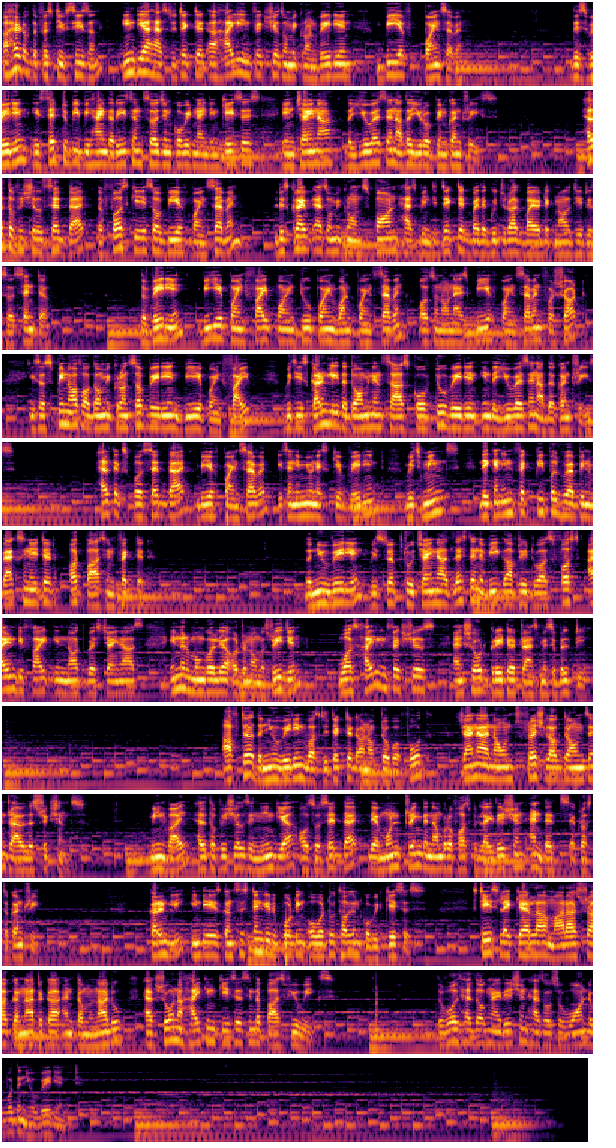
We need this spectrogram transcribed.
Ahead of the festive season, India has detected a highly infectious Omicron variant BF.7. This variant is said to be behind the recent surge in COVID 19 cases in China, the US, and other European countries. Health officials said that the first case of BF.7, described as Omicron spawn, has been detected by the Gujarat Biotechnology Research Center. The variant BA.5.2.1.7, also known as BF.7 for short, is a spin off of the Omicron subvariant BA.5, which is currently the dominant SARS CoV 2 variant in the US and other countries. Health experts said that BF.7 is an immune escape variant, which means they can infect people who have been vaccinated or past infected. The new variant, which swept through China less than a week after it was first identified in northwest China's Inner Mongolia Autonomous Region, was highly infectious and showed greater transmissibility. After the new variant was detected on October 4th, China announced fresh lockdowns and travel restrictions. Meanwhile, health officials in India also said that they are monitoring the number of hospitalization and deaths across the country. Currently, India is consistently reporting over 2000 COVID cases. States like Kerala, Maharashtra, Karnataka, and Tamil Nadu have shown a hike in cases in the past few weeks. The World Health Organization has also warned about the new variant.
